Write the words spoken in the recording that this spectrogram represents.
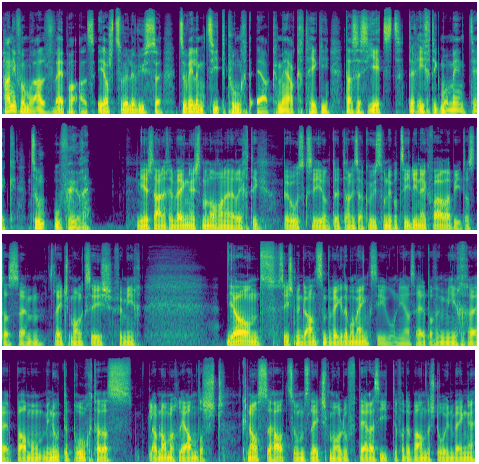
habe ich vom Ralf Weber als erstes wissen, zu welchem Zeitpunkt er gemerkt hätte, dass es jetzt der richtige Moment ist, zum Aufhören. Mir ist eigentlich in Wengen ist mir nachher richtig bewusst gewesen. und dort habe ich auch gewusst, als ich über die Ziellinie gefahren bin, dass das ähm, das letzte Mal war für mich. Ja, und es war ein ganz bewegender Moment, wo ich ja selber für mich äh, ein paar Minuten gebraucht habe, das glaube noch mal ein anders genossen habe, um das letzte Mal auf dieser Seite der Bande stehen in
